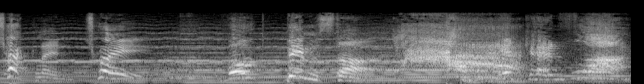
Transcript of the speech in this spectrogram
chuckling train? Vote Bimstar! It can fly!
